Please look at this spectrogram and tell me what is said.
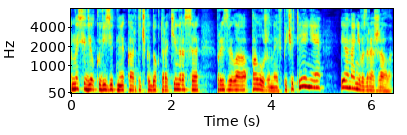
На сиделку визитная карточка доктора Кинроса произвела положенное впечатление, и она не возражала.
